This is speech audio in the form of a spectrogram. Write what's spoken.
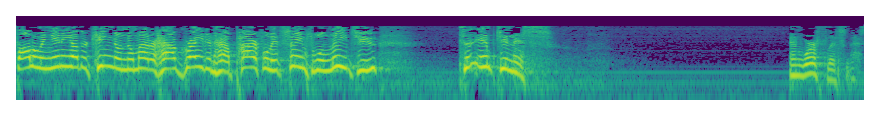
Following any other kingdom, no matter how great and how powerful it seems, will lead you to emptiness and worthlessness.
